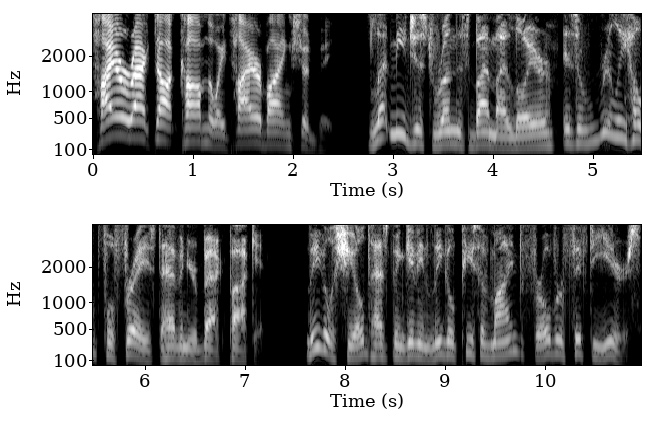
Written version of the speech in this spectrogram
TireRack.com, the way tire buying should be. Let me just run this by my lawyer is a really helpful phrase to have in your back pocket. Legal Shield has been giving legal peace of mind for over 50 years.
